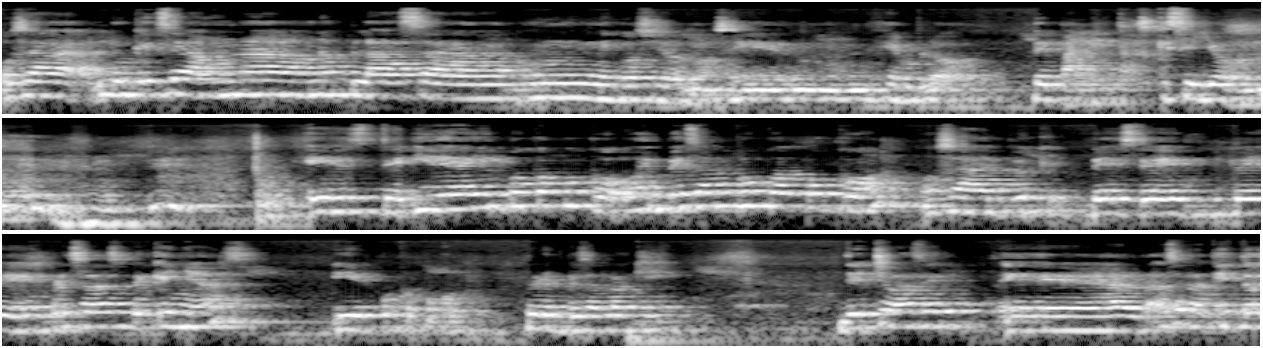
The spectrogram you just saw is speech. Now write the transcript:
O sea, lo que sea, una, una plaza, un negocio, no sé, un ejemplo de paletas, qué sé yo, Este, y de ahí poco a poco, o empezar poco a poco, o sea, desde empresas pequeñas, ir poco a poco, pero empezarlo aquí. De hecho, hace, eh, hace ratito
